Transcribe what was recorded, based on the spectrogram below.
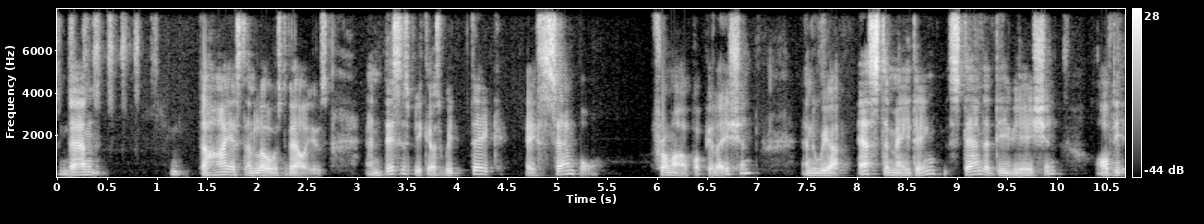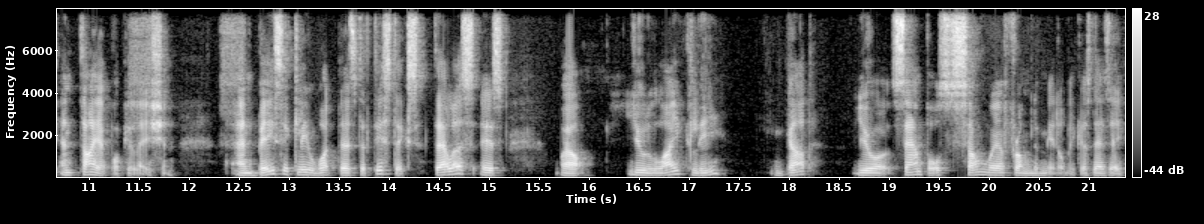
than the highest and lowest values. And this is because we take a sample from our population and we are estimating the standard deviation of the entire population. And basically what the statistics tell us is, well, you likely got your samples somewhere from the middle because there's a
